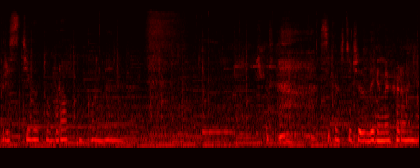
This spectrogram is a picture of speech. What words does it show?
Пристигат обратно към мен. Сега ще да ги нахраня.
